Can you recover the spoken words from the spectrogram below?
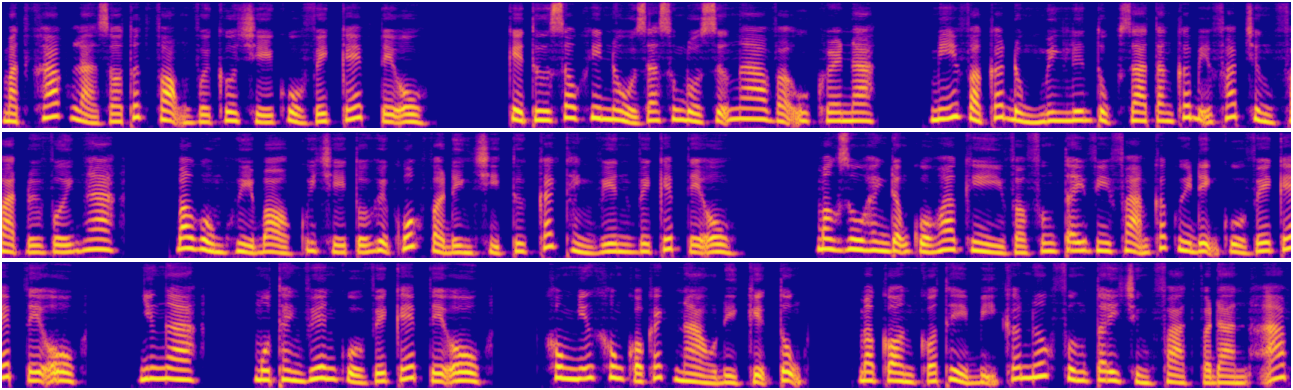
mặt khác là do thất vọng với cơ chế của WTO. Kể từ sau khi nổ ra xung đột giữa Nga và Ukraine, Mỹ và các đồng minh liên tục gia tăng các biện pháp trừng phạt đối với Nga, bao gồm hủy bỏ quy chế tối huệ quốc và đình chỉ tư cách thành viên WTO. Mặc dù hành động của Hoa Kỳ và phương Tây vi phạm các quy định của WTO, nhưng Nga, một thành viên của WTO, không những không có cách nào để kiện tụng, mà còn có thể bị các nước phương Tây trừng phạt và đàn áp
